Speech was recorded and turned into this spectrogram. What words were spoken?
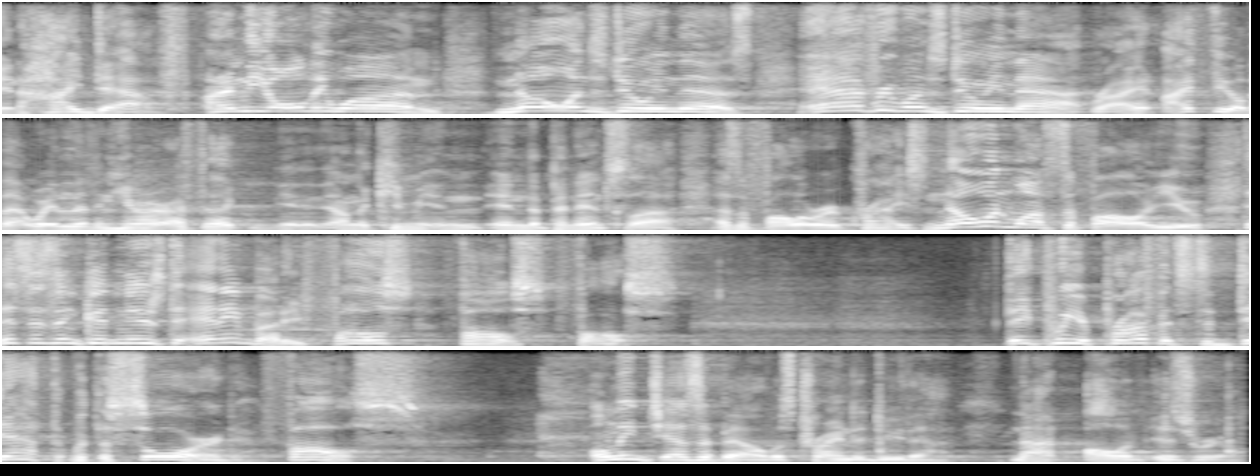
in high def. I'm the only one. No one's doing this. Everyone's doing that, right? I feel that way living here. I feel like on the in, in the peninsula as a follower of Christ. No one wants to follow you. This isn't good news to anybody. False, false, false. They put your prophets to death with the sword. False. Only Jezebel was trying to do that, not all of Israel.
